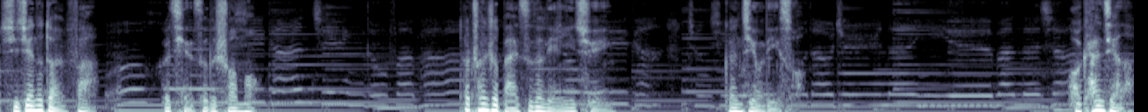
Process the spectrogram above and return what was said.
齐肩的短发和浅色的双眸。她穿着白色的连衣裙，干净又利索。我看见了。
